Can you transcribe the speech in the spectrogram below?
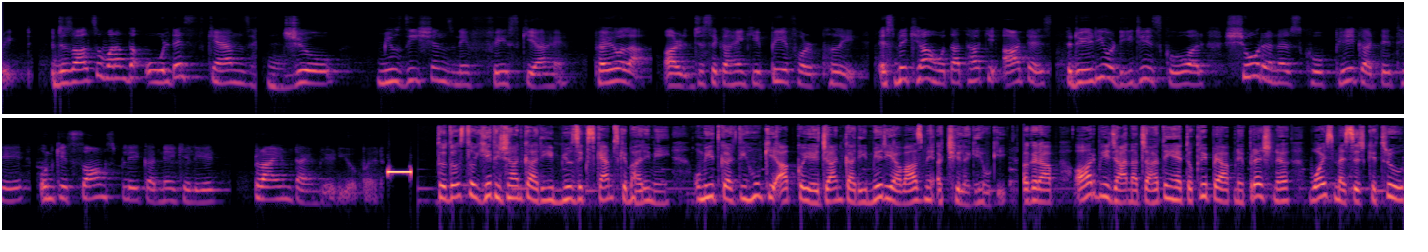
rate it is also one of the oldest scams जो म्यूजिशियंस ने फेस किया है। फयोला और जिसे कहें कि पे फॉर प्ले इसमें क्या होता था कि आर्टिस्ट रेडियो डीजेस को और शो रनर्स को पे करते थे उनके सॉन्ग्स प्ले करने के लिए प्राइम टाइम रेडियो पर। तो दोस्तों, ये थी जानकारी म्यूज़िक स्कैम्स के बारे में। उम्मीद करती हूँ कि आपको ये जानकारी मेरी आवाज़ में अच्छी लगी होगी। अगर आप और भी जानना चाहते हैं तो कृपया अपने प्रश्न वॉइस मैसेज के थ्रू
